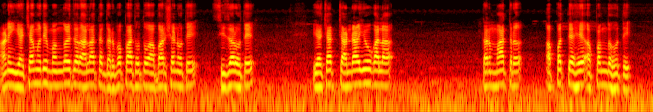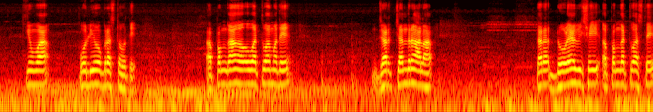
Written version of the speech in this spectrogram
आणि याच्यामध्ये मंगळ जर आला तर गर्भपात होतो आभार्षण होते सीझर होते. याच्यात चांडाळ योग आला तर मात्र अपत्य हे अपंग होते किंवा पोलिओग्रस्त होते. अपंगावत्वामध्ये जर चंद्र आला तर डोळ्याविषयी अपंगत्व असते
